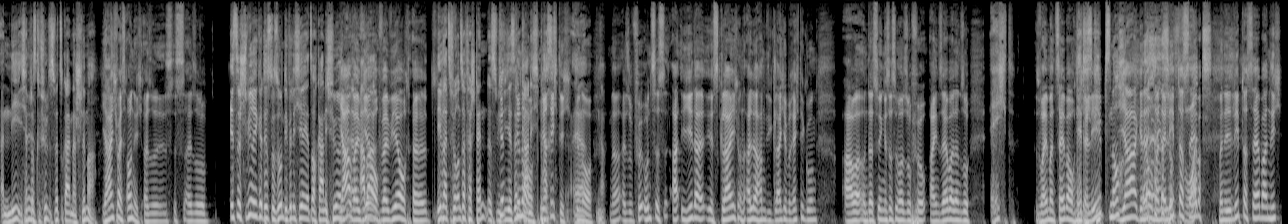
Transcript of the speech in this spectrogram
Ah, Nee, ich habe Nee. das Gefühl, es wird sogar immer schlimmer. ja, ich weiß auch nicht. Also es ist also. Ist eine schwierige Diskussion, die will ich hier jetzt auch gar nicht führen. Ja, weil äh, wir auch, weil wir auch äh, Jeweils für unser Verständnis, wie Ge- wir sind, genau, gar nicht Ja, passt. richtig, Ja, genau. ja. Ne, also für uns ist jeder ist gleich und alle haben die gleiche Berechtigung. Aber und deswegen ist es immer so für einen selber dann so, echt? Weil man es selber auch Ja, nicht das erlebt. gibt's noch? Ja, genau, man erlebt das selber. Man erlebt das selber nicht.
